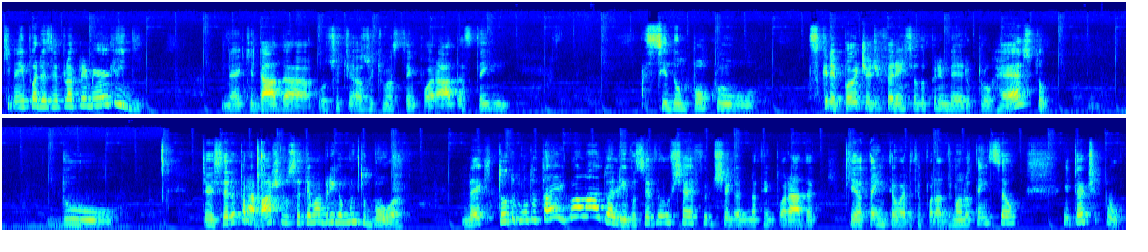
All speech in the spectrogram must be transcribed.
Que nem, por exemplo, a Premier League, né? Que dada as últimas temporadas tem sido um pouco discrepante a diferença do primeiro para o resto. Do terceiro para baixo você tem uma briga muito boa, né? Que todo mundo tá igualado ali. Você vê o Sheffield chegando na temporada que até então era temporada de manutenção. Então, tipo,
